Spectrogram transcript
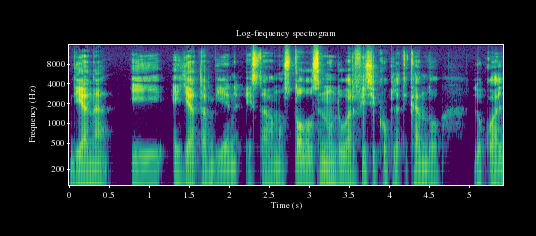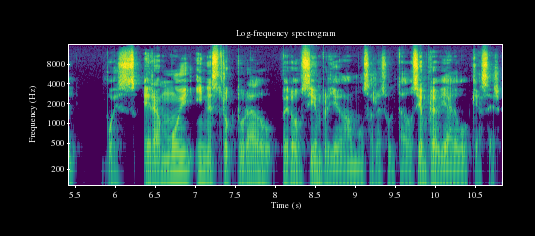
Diana, y ella también estábamos todos en un lugar físico platicando, lo cual pues era muy inestructurado, pero siempre llegábamos a resultados, siempre había algo que hacer.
